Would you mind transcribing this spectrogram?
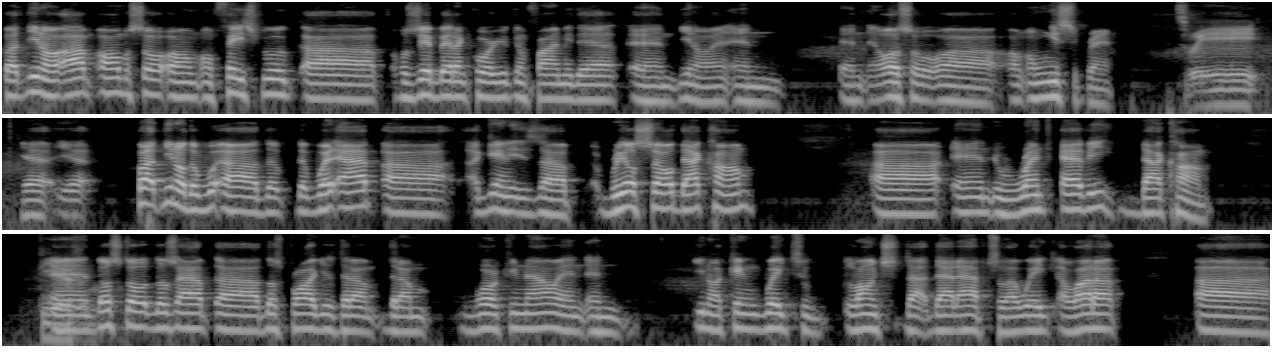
but you know, I'm also on, on Facebook, uh, Jose Betancourt. You can find me there, and you know, and and also uh, on, on Instagram. Sweet. Yeah, yeah. But you know, the uh, the the web app uh, again is uh, Realzelle.com uh, and rentevi.com. Beautiful. And those those app uh, those projects that I'm that I'm working now, and and you know, I can't wait to launch that that app. So I wait a lot of uh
